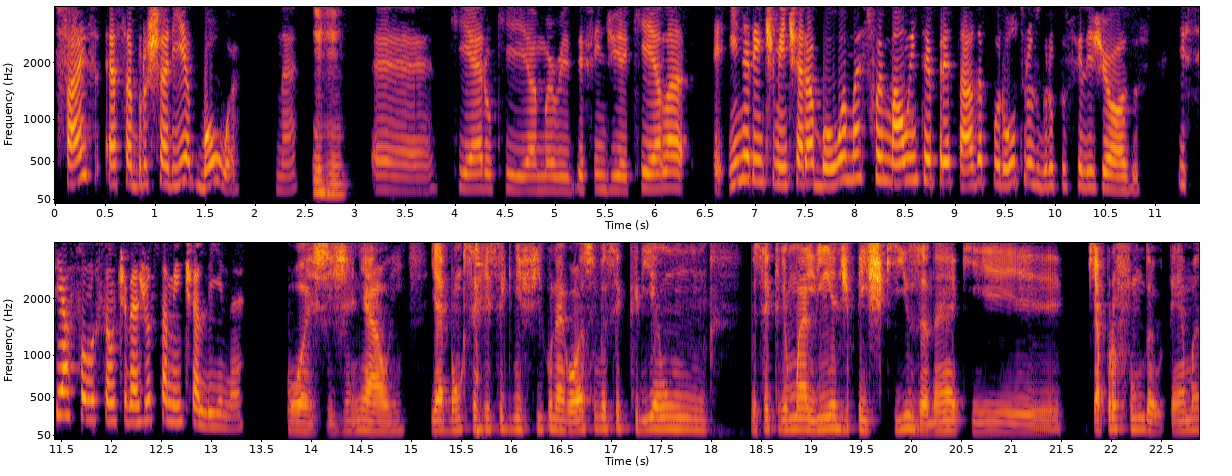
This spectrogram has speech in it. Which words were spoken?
faz essa bruxaria boa, né? Uhum. É, que era o que a Murray defendia, que ela inerentemente era boa, mas foi mal interpretada por outros grupos religiosos. E se a solução tiver justamente ali, né? Poxa, genial, hein? E é bom que você ressignifica o negócio, você cria um, você cria uma linha de pesquisa, né, que que aprofunda o tema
